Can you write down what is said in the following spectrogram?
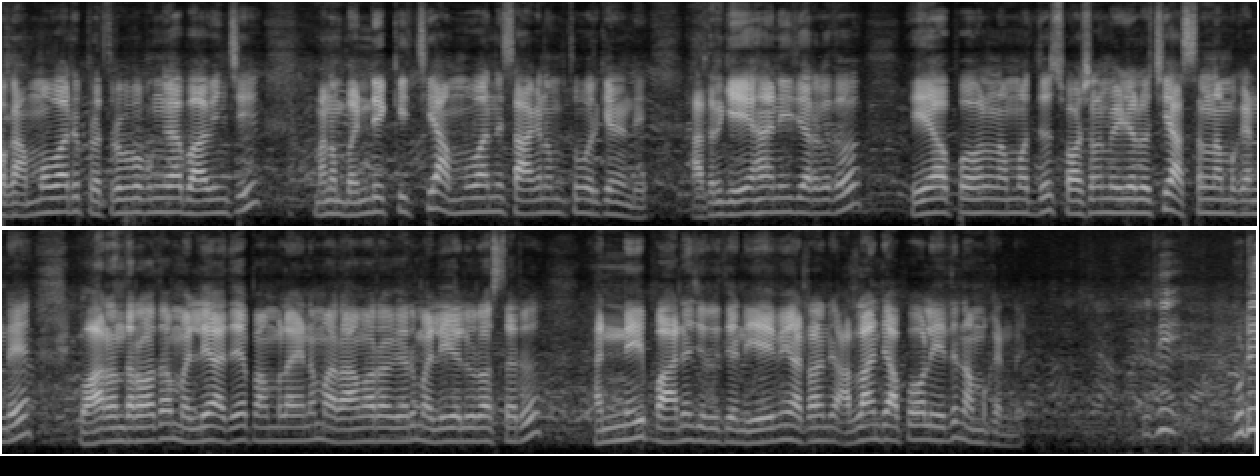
ఒక అమ్మవారి ప్రతిరూపంగా భావించి మనం బండి ఎక్కించి అమ్మవారిని సాగనంపుతూ వరకేనండి. అతనికి ఏ హాని జరగదు ఏ అపోహలు నమ్మొద్దు సోషల్ మీడియాలో వచ్చి అస్సలు నమ్మకండి. వారం తర్వాత మళ్ళీ అదే పంబలైన మా రామారావు గారు మళ్ళీ ఏలూరు వస్తారు. అన్నీ బాగానే జరుగుతాయండి. ఏమీ అట్లాంటి అలాంటి అపోహలు ఏది నమ్మకండి. ఇది గుడి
